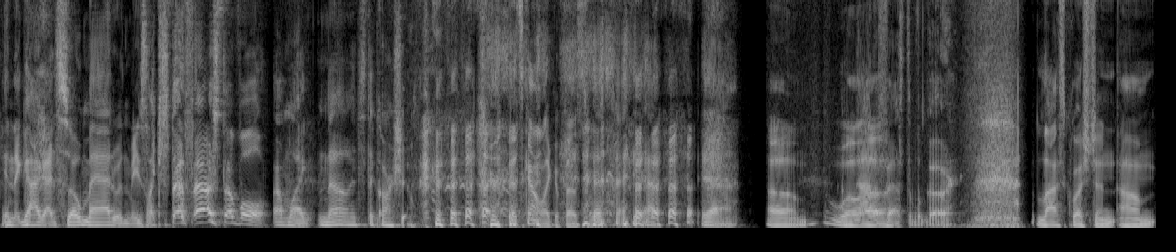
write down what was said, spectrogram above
And the guy got so mad with me. He's like, "It's the festival." I'm like, "No, it's the car show." It's kind of like a festival. yeah, yeah. Um, well, not uh, a festival goer. Last question. Um,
